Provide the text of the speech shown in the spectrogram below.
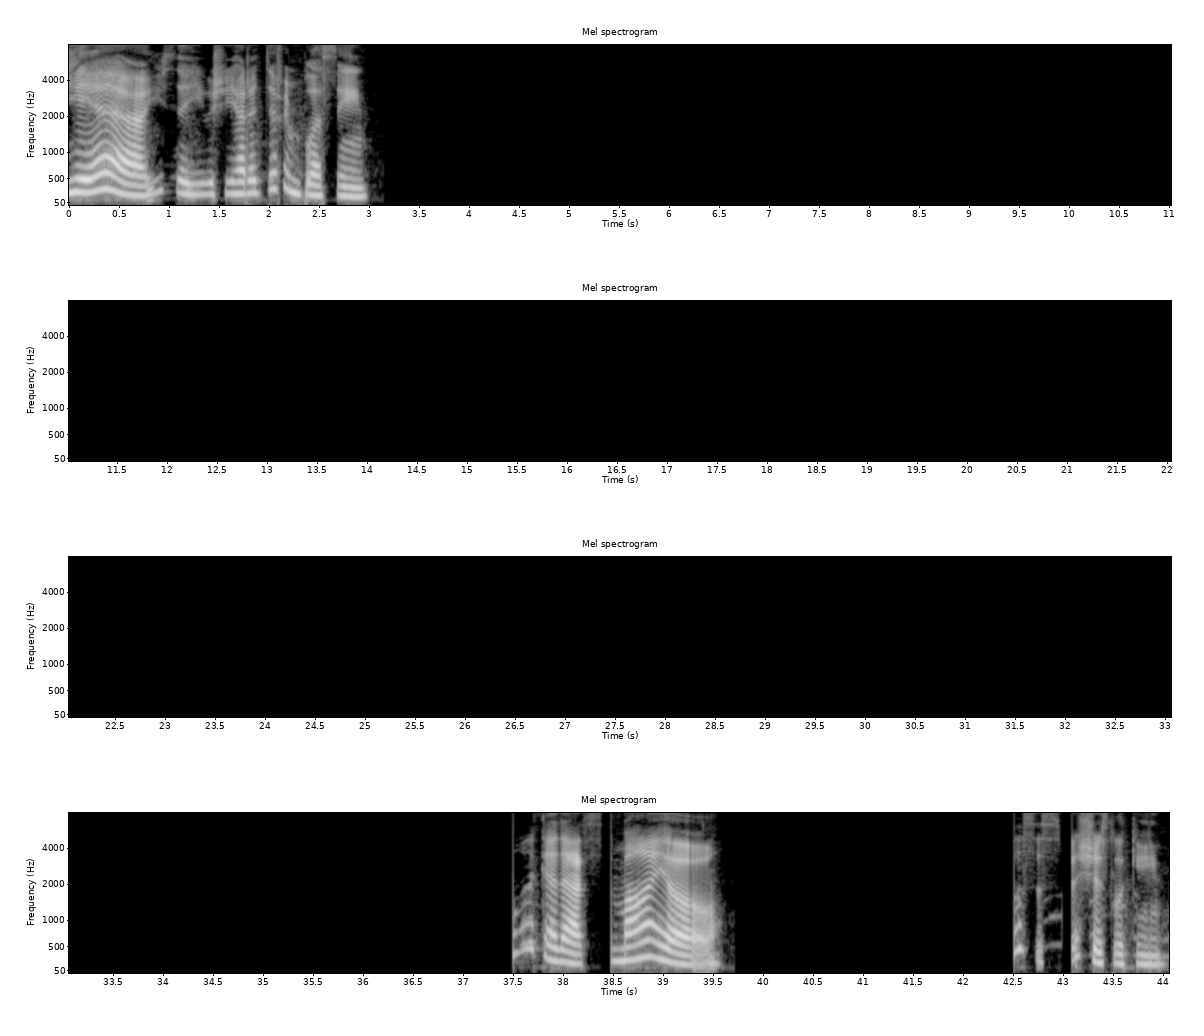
Yeah, you said you wish you had a different blessing. Look at that smile. So suspicious looking.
